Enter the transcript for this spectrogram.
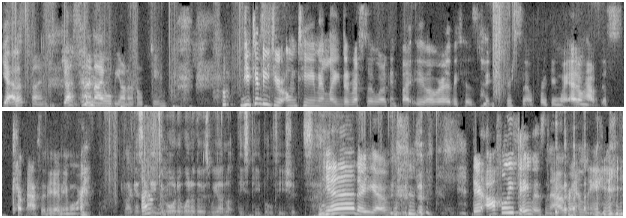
yeah, that's fine. Jess and I will be on our own team. You can beat your own team and like the rest of the world can fight you over it because like there's no freaking way. I don't have this capacity anymore. I guess I I, need to order one of those "We Are Not These People" T-shirts. yeah, there you go. They're awfully famous now, apparently.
